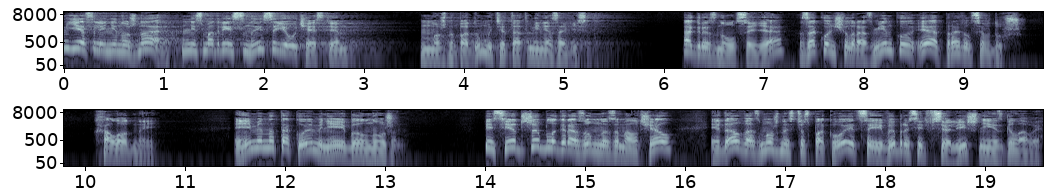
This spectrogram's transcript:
Если не нужна, не смотри сны с ее участием. Можно подумать, это от меня зависит. Огрызнулся я, закончил разминку и отправился в душ. Холодный. Именно такой мне и был нужен. Песет же благоразумно замолчал и дал возможность успокоиться и выбросить все лишнее из головы.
